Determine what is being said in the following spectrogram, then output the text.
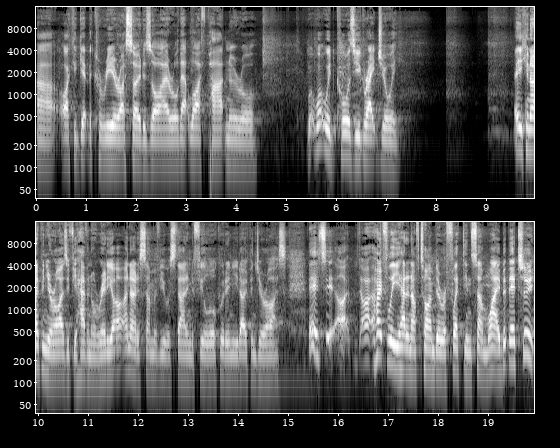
uh, I could get the career I so desire, or that life partner, or what would cause you great joy? You can open your eyes if you haven't already. I noticed some of you were starting to feel awkward and you'd opened your eyes. Uh, uh, hopefully, you had enough time to reflect in some way, but they're two,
